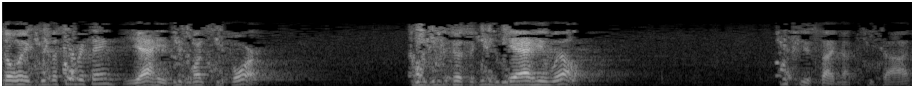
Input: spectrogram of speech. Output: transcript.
So will he give us everything? Yeah, he did once before. Will he give it to us again? Yeah, he will. If you decide not to be God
